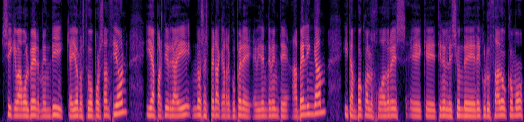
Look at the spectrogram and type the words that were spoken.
sí que va a volver Mendy, que ayer no estuvo por sanción, y a partir de ahí no se espera que recupere, evidentemente, a Bellingham y tampoco a los jugadores eh, que tienen lesión de, de cruzado, como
